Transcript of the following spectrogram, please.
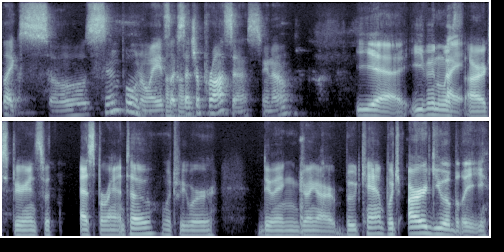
like so simple in a way. It's like Uh-huh. such a process. You know. Yeah, even with Right. our experience with Esperanto, which we were doing during our boot camp, which arguably,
